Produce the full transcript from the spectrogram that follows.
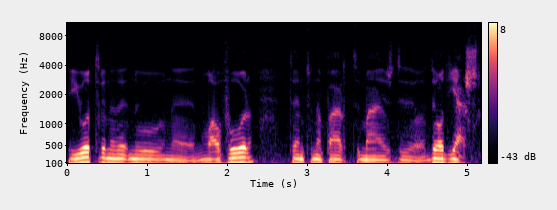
e outra no, no, no Alvor, tanto na parte mais de, de Odiastre.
